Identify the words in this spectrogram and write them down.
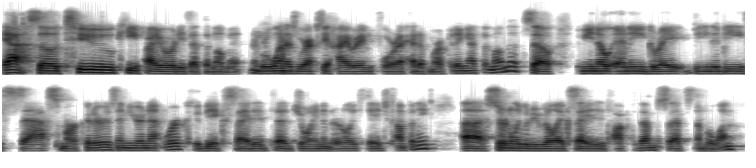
Yeah, so two key priorities at the moment. Number one is we're actually hiring for a head of marketing at the moment. So if you know any great B2B SaaS marketers in your network who'd be excited to join an early stage company, uh, certainly would be really excited to talk to them. So that's number one.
